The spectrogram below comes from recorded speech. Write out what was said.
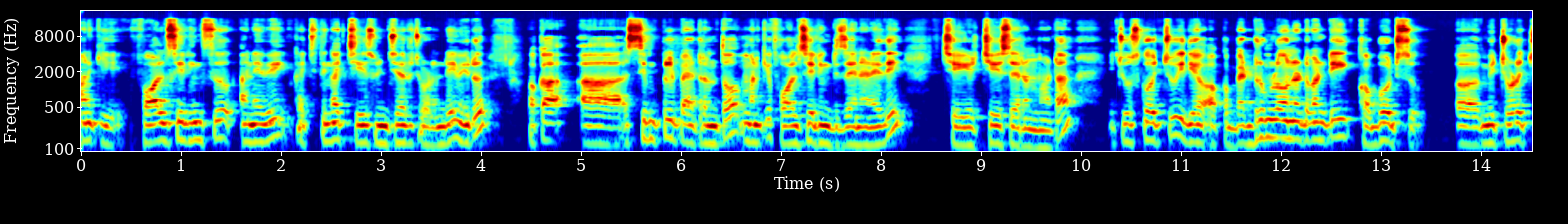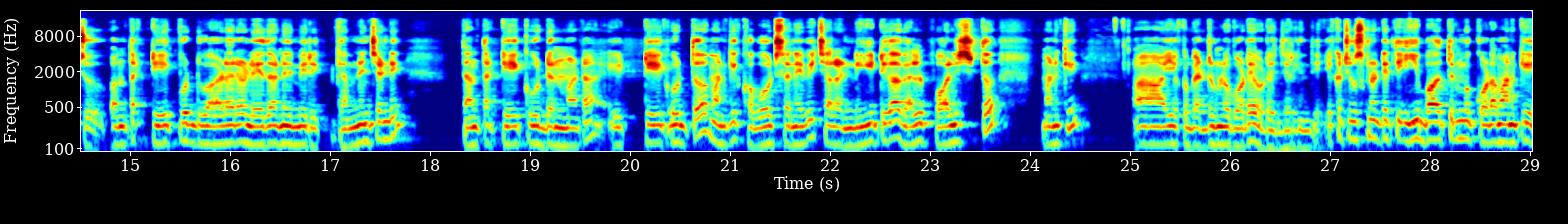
మనకి ఫాల్ సీలింగ్స్ అనేవి ఖచ్చితంగా చేసి ఉంచారు చూడండి మీరు. ఒక సింపుల్ ప్యాటర్న్తో మనకి ఫాల్ సీలింగ్ డిజైన్ అనేది చే చేశారనమాట చూసుకోవచ్చు ఇది ఒక బెడ్రూమ్లో ఉన్నటువంటి కబోర్డ్స్ మీరు చూడొచ్చు. అంత టేక్ వుడ్ వాడారో లేదో అనేది మీరు గమనించండి. ఇదంతా టేక్ వుడ్ అనమాట ఈ టేక్ వుడ్తో మనకి కబోర్డ్స్ అనేవి చాలా నీట్గా వెల్ పాలిష్డ్తో మనకి ఈ యొక్క బెడ్రూమ్లో కూడా ఇవ్వడం జరిగింది. ఇక్కడ చూసుకున్నట్టయితే ఈ బాత్రూమ్ కూడా మనకి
